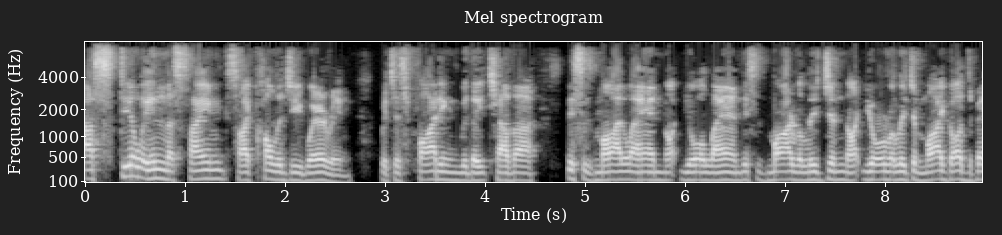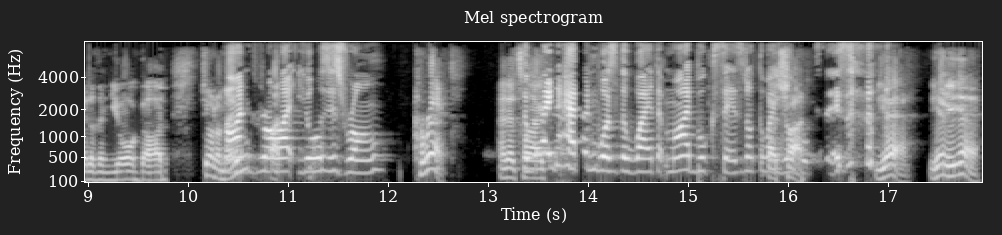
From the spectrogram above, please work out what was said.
are still in the same psychology we're in, which is fighting with each other. This is my land, not your land. This is my religion, not your religion. My God's better than your God. Do you know what I mean? Mine's right, yours is wrong. Correct. And it's the like way it happened was the way that my book says, not the way your right. book says. yeah, yeah, yeah.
